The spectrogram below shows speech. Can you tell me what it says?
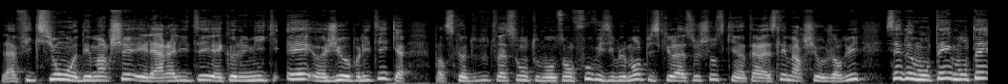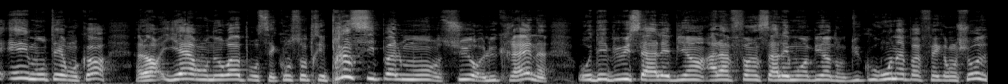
la fiction des marchés et la réalité économique et euh, géopolitique, parce que de toute façon tout le monde s'en fout visiblement, puisque la seule chose qui intéresse les marchés aujourd'hui, c'est de monter, monter et monter encore. Alors hier en Europe, on s'est concentré principalement sur l'Ukraine. Au début ça allait bien, à la fin ça allait moins bien, donc du coup on n'a pas fait grand-chose.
